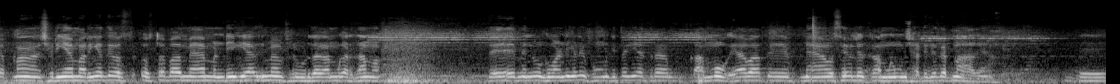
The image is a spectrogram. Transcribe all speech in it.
ਆਪਣਾ ਛੁਰੀਆਂ ਮਾਰੀਆਂ ਤੇ ਉਸ ਉਸ ਤੋਂ ਬਾਅਦ ਮੈਂ ਮੰਡੀ ਗਿਆ ਸੀ, ਮੈਂ ਫਰੂਟ ਦਾ ਕੰਮ ਕਰਦਾ ਵਾਂ। ਤੇ ਮੈਨੂੰ ਗਵਾਂਢੀਆਂ ਨੇ ਫੋਨ ਕੀਤਾ ਕਿ ਇਸ ਤਰ੍ਹਾਂ ਕੰਮ ਹੋ ਗਿਆ ਵਾ ਤੇ ਮੈਂ ਉਸੇ ਵੇਲੇ ਕੰਮ ਨੂੰ ਛੱਡ ਕੇ ਤੇ ਆਪਣਾ ਆ ਗਿਆ। ਤੇ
